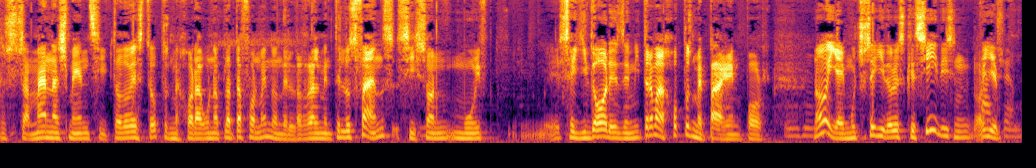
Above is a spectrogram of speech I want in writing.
pues a managements y todo esto, pues mejor hago una plataforma en donde realmente los fans, si son muy eh, seguidores de mi trabajo, pues me paguen por, ¿no? Y hay muchos seguidores que sí, dicen, oye, Patreon.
